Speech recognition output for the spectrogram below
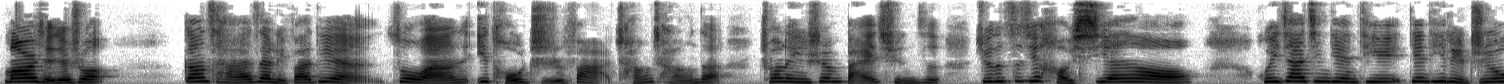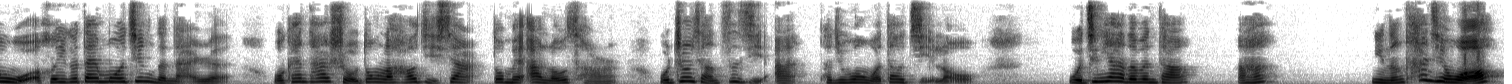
猫儿姐姐说：“刚才在理发店做完一头直发，长长的，穿了一身白裙子，觉得自己好仙哦。回家进电梯，电梯里只有我和一个戴墨镜的男人。我看他手动了好几下都没按楼层，我正想自己按，他就问我到几楼。我惊讶地问他：啊，你能看见我？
